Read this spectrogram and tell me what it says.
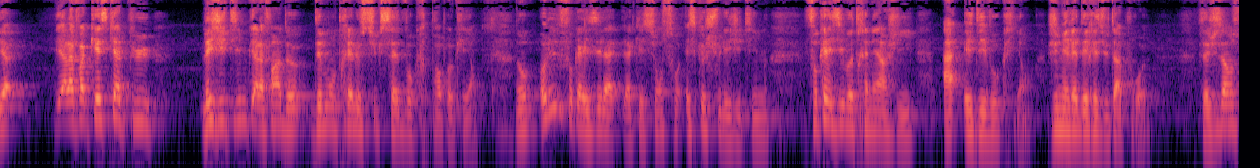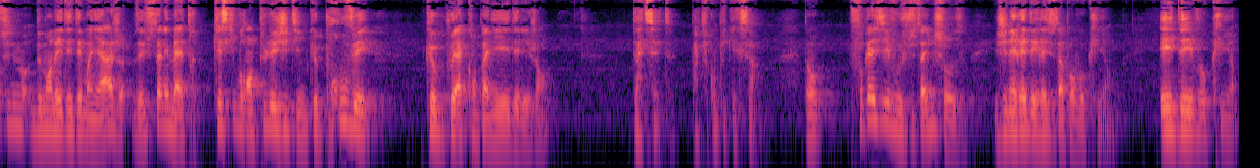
À la fin, qu'est-ce qu'il y a de plus légitime qu'à la fin de démontrer le succès de vos propres clients. Donc, au lieu de focaliser la, question sur est-ce que je suis légitime, focalisez votre énergie à aider vos clients, générer des résultats pour eux. Vous avez juste à demander des témoignages, vous avez juste à les mettre. Qu'est-ce qui vous rend plus légitime que prouver que vous pouvez accompagner et aider les gens That's it. Pas plus compliqué que ça. Donc, focalisez-vous juste à une chose générer des résultats pour vos clients. Aidez vos clients.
